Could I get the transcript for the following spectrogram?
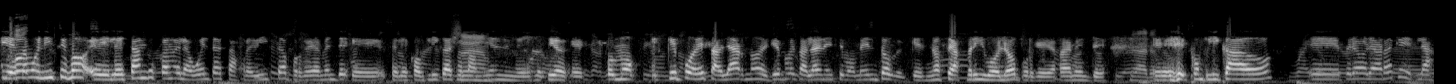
Sí, está buenísimo. Eh, le están buscando la vuelta a estas revistas porque obviamente que se les complica yo Sí. también en el sentido de que como qué podés hablar, ¿no? De qué podés hablar en ese momento que, que no sea frívolo porque realmente Claro. eh, es complicado. Eh, pero la verdad que las,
